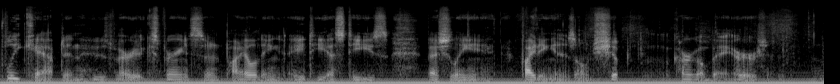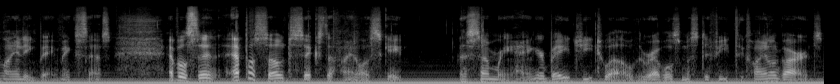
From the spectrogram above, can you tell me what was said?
fleet captain who's very experienced in piloting ATSTs, especially fighting in his own ship cargo bay or landing bay. Makes sense. Episode, episode 6 The Final Escape. The summary Hangar Bay G12. The rebels must defeat the final guards,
